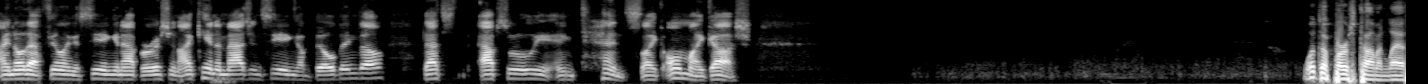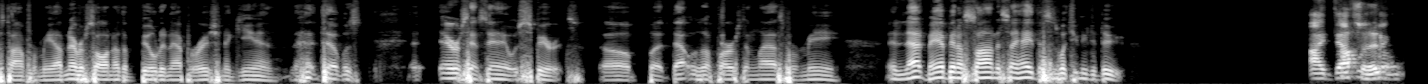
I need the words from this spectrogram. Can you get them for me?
I know that feeling of seeing an apparition. I can't imagine seeing a building though. That's absolutely intense. Like, oh my gosh. What's the first time and last time for me? I've never saw another building apparition again. That, that was ever since then. It was spirits, uh, but that was the first and last for me, and that may have been a sign to say, "Hey, this is what you need to do." I definitely, think,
